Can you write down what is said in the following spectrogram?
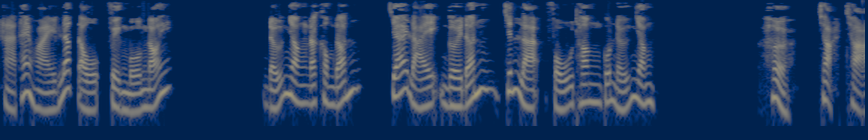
Hà Thái Hoài lắc đầu phiền muộn nói. Nữ nhân đã không đến, trái lại người đến chính là phụ thân của nữ nhân. Hờ, chà chà,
